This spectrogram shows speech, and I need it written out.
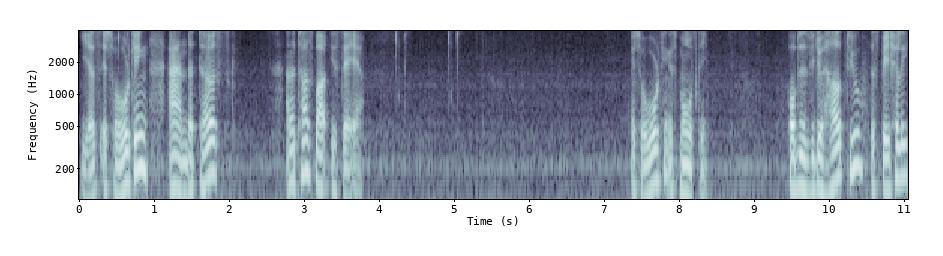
yes it's working and the task and the taskbar is there it's working smoothly. Hope this video helped you especially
